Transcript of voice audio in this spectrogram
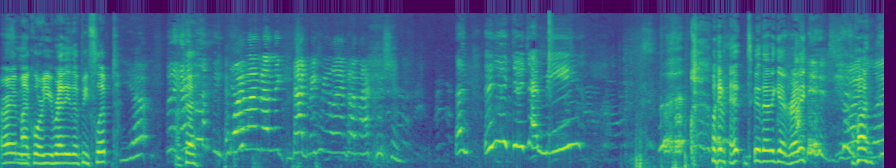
All right, Michael, are you ready to be flipped? Yep. Okay. If I land on the, that make me land on that cushion. Then, then you do that me? Wait a minute. Do that again. Ready? One. I'm like,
